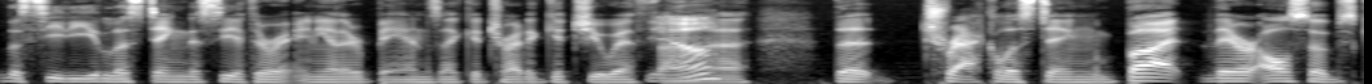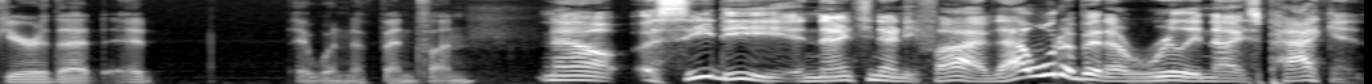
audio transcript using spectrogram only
the CD listing to see if there were any other bands I could try to get you with Yeah. on the, the track listing, but they're also obscure that it it wouldn't have been fun. Now, a CD in 1995, that would have been a really nice pack-in,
